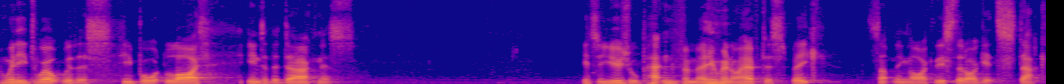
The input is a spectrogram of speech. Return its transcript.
when he dwelt with us, he brought light into the darkness. It's a usual pattern for me when I have to speak something like this that I get stuck.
